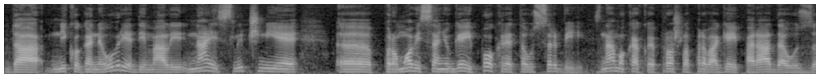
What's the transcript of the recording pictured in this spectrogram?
da nikoga ne uvrijedim, ali najsličnije promovisanju gej pokreta u Srbiji. Znamo kako je prošla prva gej parada uz e,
